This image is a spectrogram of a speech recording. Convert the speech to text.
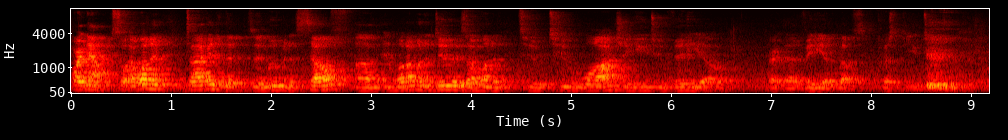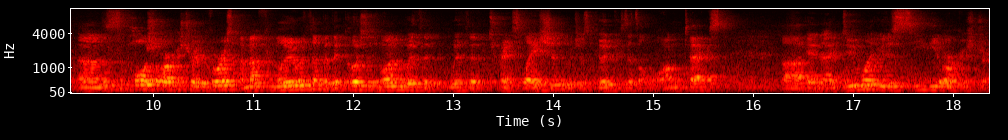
All right, now, so I want to dive into the, the movement itself, um, and what I want to do is I want to, to watch a YouTube video, or a video that was posted to YouTube. Um, this is a Polish orchestra course. I'm not familiar with them, but they posted one with a, with a translation, which is good because it's a long text. Uh, and I do want you to see the orchestra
